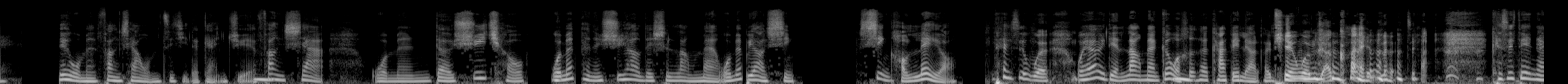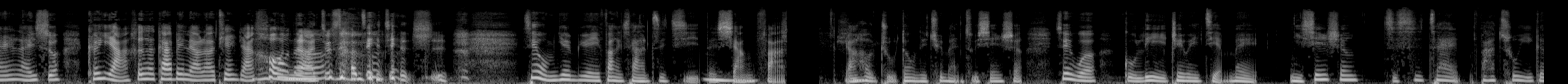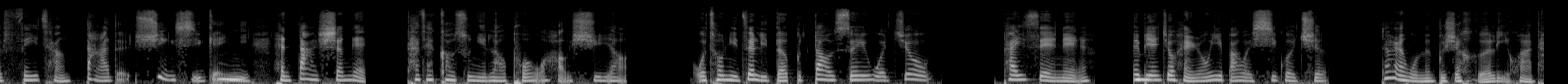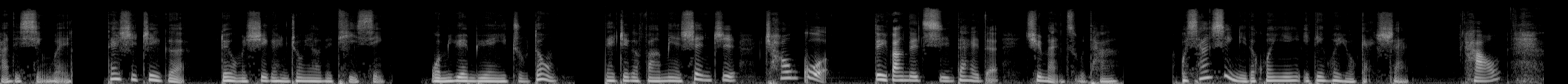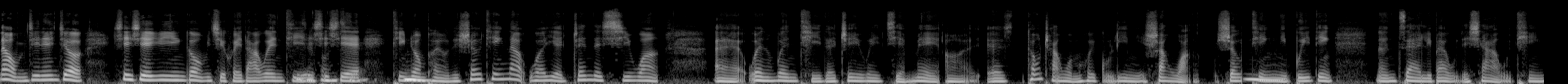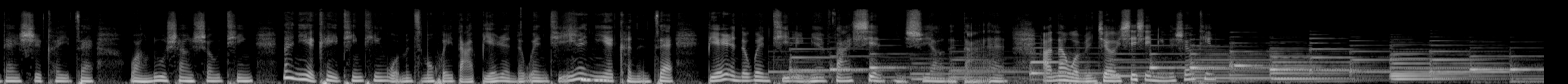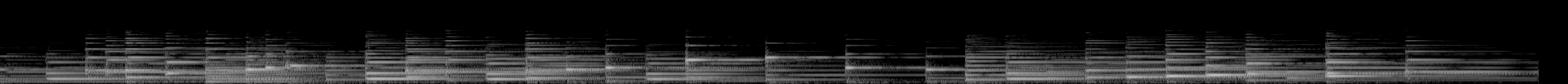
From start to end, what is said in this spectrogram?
所以我们放下我们自己的感觉，嗯、放下我们的需求。我们可能需要的是浪漫，我们不要性，性好累哦。但是我我要一点浪漫，跟我喝喝咖啡聊聊天，嗯、我比较快乐。这样，可是对男人来说，可以啊，喝喝咖啡聊聊天，然后呢，后呢 就是要这件事。所以，我们愿不愿意放下自己的想法？嗯然后主动的去满足先生，所以我鼓励这位姐妹，你先生只是在发出一个非常大的讯息给你，嗯、很大声诶，他在告诉你，老婆，我好需要，我从你这里得不到，所以我就拍死呢，那边就很容易把我吸过去了。当然，我们不是合理化他的行为，但是这个对我们是一个很重要的提醒，我们愿不愿意主动？在这个方面，甚至超过对方的期待的去满足他，我相信你的婚姻一定会有改善。好，那我们今天就谢谢玉英跟我们一起回答问题，谢谢，也谢谢听众朋友的收听。嗯、那我也真的希望。哎，问问题的这一位姐妹啊，呃，通常我们会鼓励你上网收听，嗯、你不一定能在礼拜五的下午听，但是可以在网络上收听。那你也可以听听我们怎么回答别人的问题，因为你也可能在别人的问题里面发现你需要的答案。好，那我们就谢谢您的收听。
